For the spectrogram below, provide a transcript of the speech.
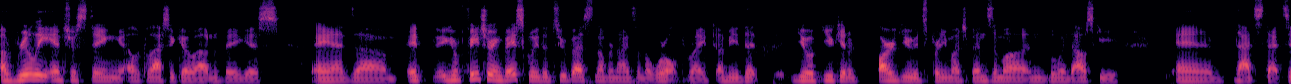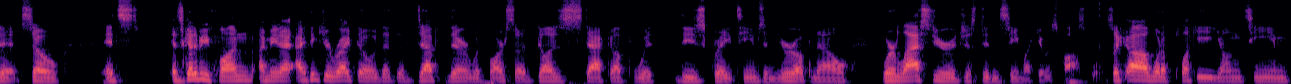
a really interesting El Clasico out in Vegas and um, it you're featuring basically the two best number nines in the world, right? I mean that you you could argue it's pretty much Benzema and Lewandowski, and that's that's it. So it's it's going to be fun. I mean, I, I, think you're right though that the depth there with Barca does stack up with these great teams in Europe now, where last year it just didn't seem like it was possible. It's like, ah, oh, what a plucky young team.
